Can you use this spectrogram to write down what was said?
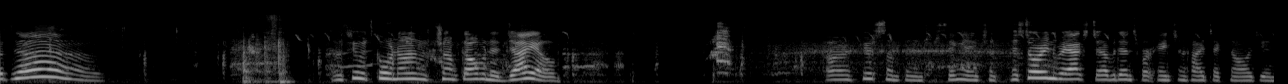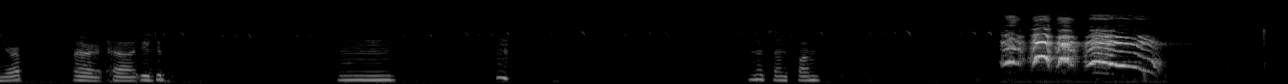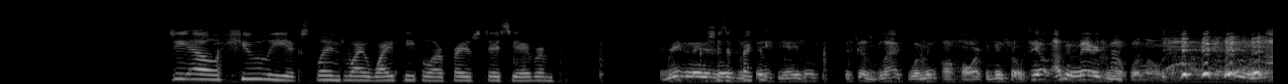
what's up? Let's see what's going on with Trump going to jail. Uh, here's something interesting. Ancient historian reacts to evidence for ancient high technology in Europe, uh, uh, Egypt. Mm. That sounds fun. D.L. Hughley explains why white people are afraid of Stacey Abrams. The reason they She's didn't vote for effective. Stacey Abrams is because black women are hard to control. Tell, I've been married to one for a long time.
